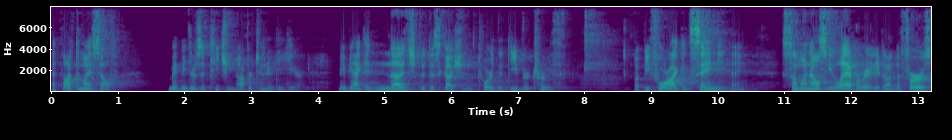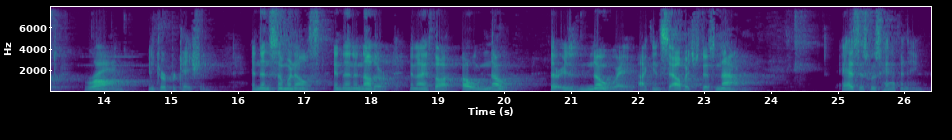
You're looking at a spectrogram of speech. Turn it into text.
I thought to myself, maybe there's a teaching opportunity here. Maybe I could nudge the discussion toward the deeper truth. But before I could say anything, someone else elaborated on the first wrong interpretation. And then someone else, and then another. And I thought, oh no, there is no way I can salvage this now. As this was happening,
